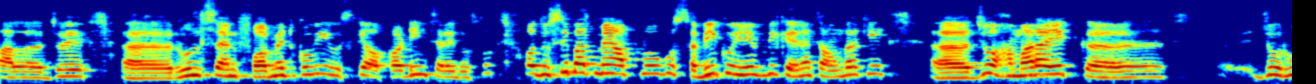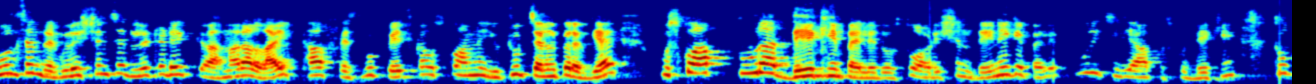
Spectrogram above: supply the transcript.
जो है रूल्स एंड फॉर्मेट को भी उसके अकॉर्डिंग चले दोस्तों। और दूसरी बात मैं आप लोगों को, सभी को ये भी कहना चाहूँगा कि जो हमारा एक जो रूल्स एंड रेगुलेशन से रिलेटेड एक हमारा लाइव था फेसबुक पेज का, उसको हमने यूट्यूब चैनल पर रख दिया है। उसको आप पूरा देखें पहले दोस्तों ऑडिशन देने के पहले पूरी चीज़ें आप उसको देखें। तो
